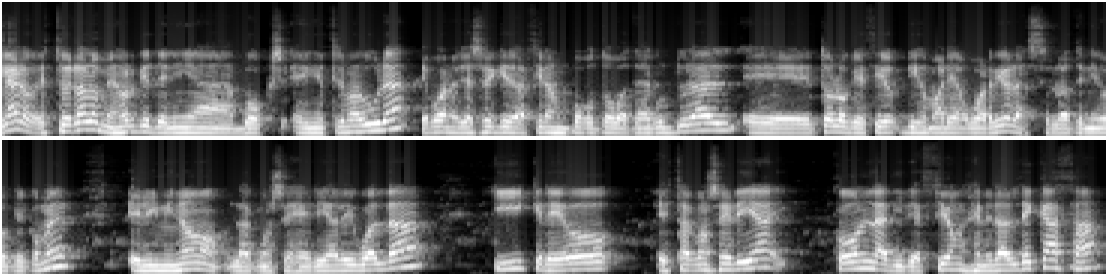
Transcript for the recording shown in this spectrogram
Claro, esto era lo mejor que tenía Vox en Extremadura. Eh, bueno, ya ve que al final es un poco todo batalla cultural. Eh, todo lo que dijo María Guardiola se lo ha tenido que comer. Eliminó la Consejería de Igualdad y creó esta consejería con la Dirección General de Caza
